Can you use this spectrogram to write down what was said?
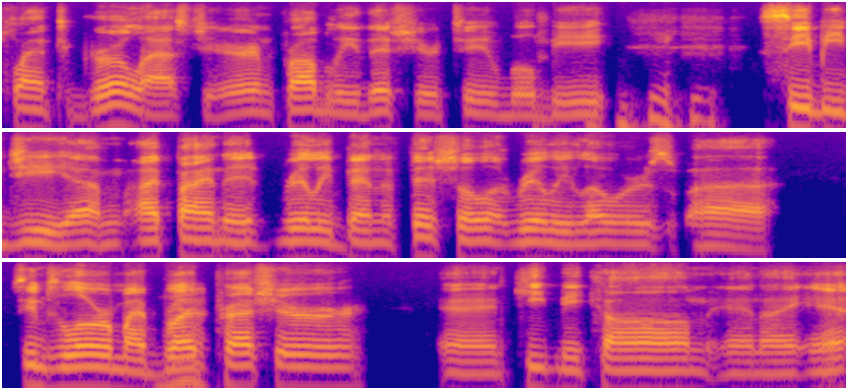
plant to grow last year and probably this year too will be CBG. Um, I find it really beneficial. It really lowers, uh, seems to lower my blood yeah. pressure and keep me calm. And I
